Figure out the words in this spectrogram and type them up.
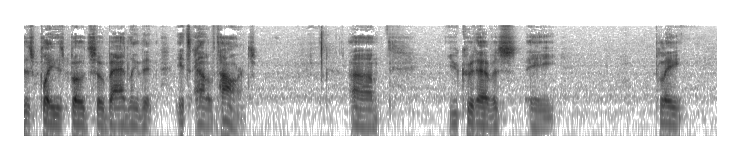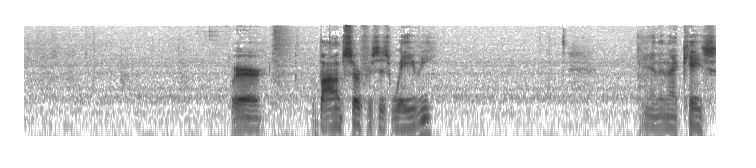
this plate is bowed so badly that it's out of tolerance. Um, you could have a, a plate where the bottom surface is wavy. And in that case,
